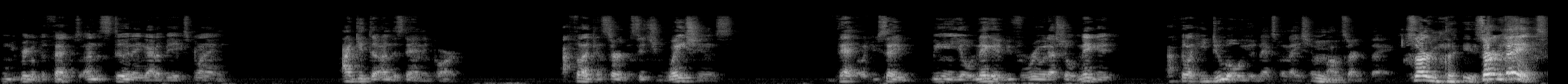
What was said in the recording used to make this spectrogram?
when you bring up the fact it's understood ain't got to be explained. I get the understanding part. I feel like in certain situations, that like you say, being your nigga, if you for real, that's your nigga. I feel like you do owe you an explanation about Mhm. certain things. certain things. Certain things.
